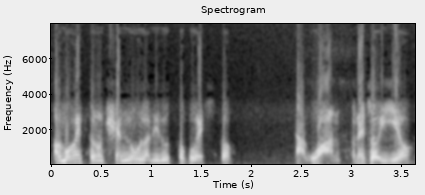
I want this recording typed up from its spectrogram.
Al momento non c'è nulla di tutto questo da quanto ne so io,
